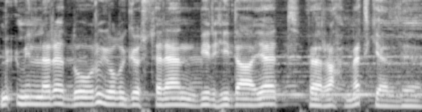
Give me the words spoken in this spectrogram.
müminlere doğru yolu gösteren bir hidayet ve rahmet geldi.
